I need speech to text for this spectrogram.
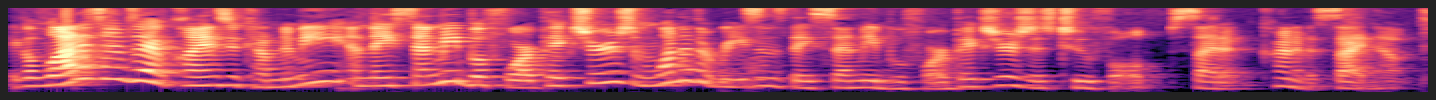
Like a lot of times I have clients who come to me and they send me before pictures. And one of the reasons they send me before pictures is twofold, side, kind of a side note.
